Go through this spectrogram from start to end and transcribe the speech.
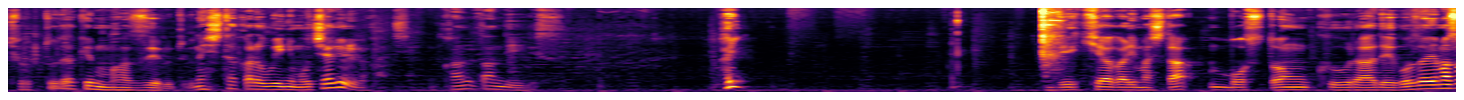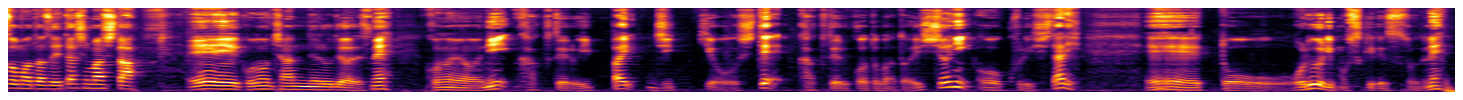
ちょっとだけ混ぜるというね下から上に持ち上げるような感じ。簡単でいいです。出来上がりました。ボストンクーラーでございます。お待たせいたしました。えー、このチャンネルではですね、このようにカクテルいっぱい実況して、カクテル言葉と一緒にお送りしたり、えー、っと、お料理も好きですのでね、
